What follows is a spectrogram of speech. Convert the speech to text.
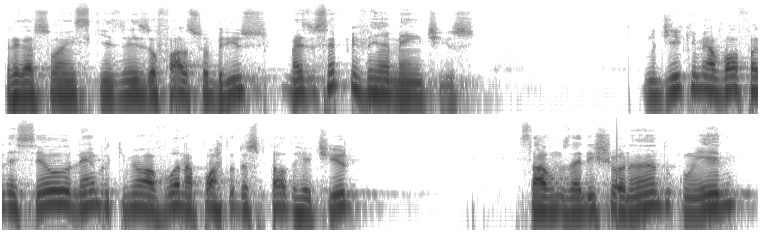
pregações que às vezes eu falo sobre isso, mas eu sempre me vem à mente isso. No dia que minha avó faleceu, eu lembro que meu avô, na porta do Hospital do Retiro, estávamos ali chorando com ele,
